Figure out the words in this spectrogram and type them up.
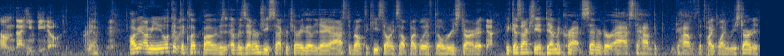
um, that he vetoed. Right? Yeah. I mean, I mean, you look at the clip of his, of his, energy secretary the other day. I asked about the Keystone XL pipeline if they'll restart it, yeah. because actually a Democrat senator asked to have the have the pipeline restarted,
